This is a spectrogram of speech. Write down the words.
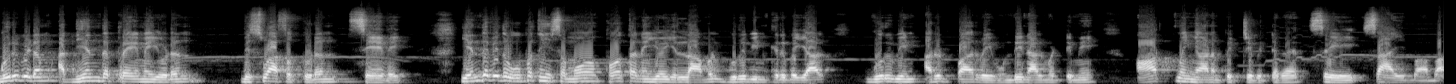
குருவிடம் அத்தியந்த பிரேமையுடன் விசுவாசத்துடன் சேவை. எந்தவித உபதேசமோ போத்தனையோ இல்லாமல் குருவின் கிருபையால் குருவின் அருட்பார்வை ஒன்றினால் மட்டுமே ஆத்ம ஞானம் பெற்றுவிட்டவர் ஸ்ரீ சாய்பாபா.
